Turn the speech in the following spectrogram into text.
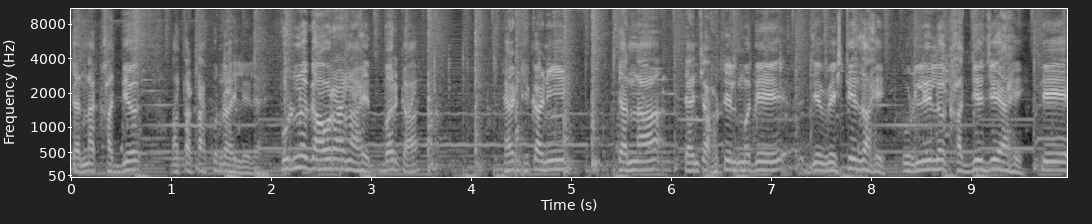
त्यांना खाद्य आता टाकून राहिलेलं आहे. पूर्ण गावरान आहेत बरं का? ह्या ठिकाणी त्यांना त्यांच्या हॉटेलमध्ये जे वेस्टेज आहे उरलेलं खाद्य जे आहे ते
